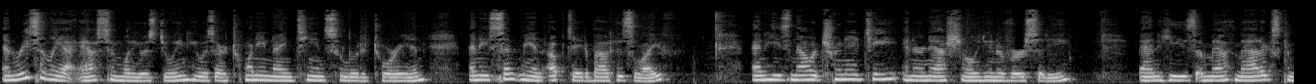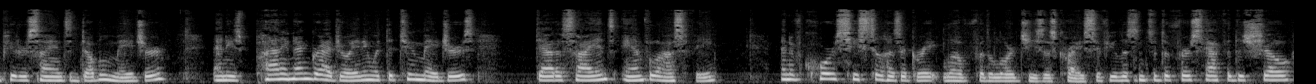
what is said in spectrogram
And recently I asked him what he was doing. He was our 2019 salutatorian, and he sent me an update about his life and he's now at Trinity International University, and he's a mathematics, computer science double major, and he's planning on graduating with the two majors, data science and philosophy. And of course, he still has a great love for the Lord Jesus Christ. If you listened to the first half of the show,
